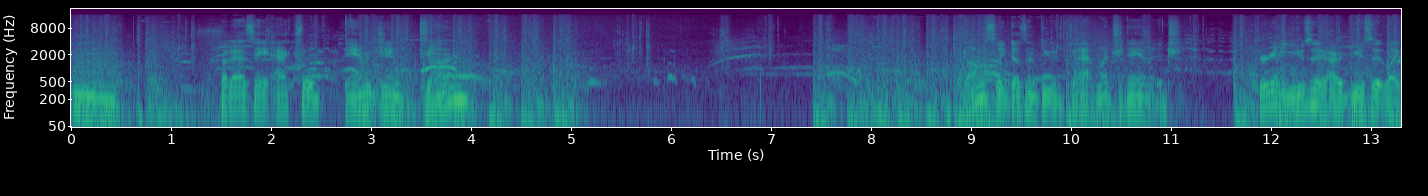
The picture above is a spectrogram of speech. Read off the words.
Hmm. But as a actual damaging gun? It honestly doesn't do that much damage. If you're gonna use it, I would use it like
